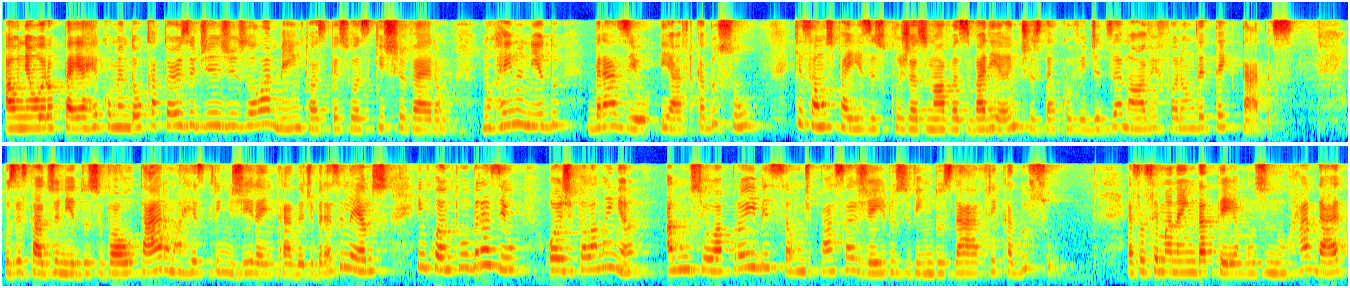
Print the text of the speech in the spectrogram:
A União Europeia recomendou 14 dias de isolamento às pessoas que estiveram no Reino Unido, Brasil e África do Sul, que são os países cujas novas variantes da Covid-19 foram detectadas. Os Estados Unidos voltaram a restringir a entrada de brasileiros, enquanto o Brasil, hoje pela manhã, anunciou a proibição de passageiros vindos da África do Sul. Essa semana ainda temos no radar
